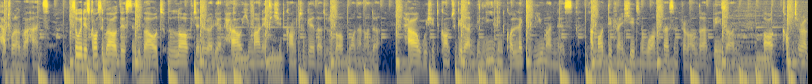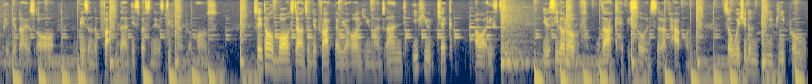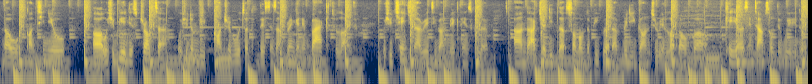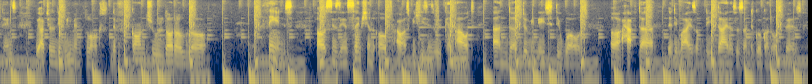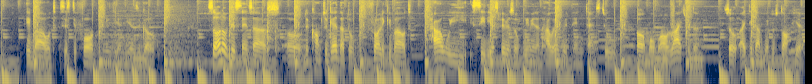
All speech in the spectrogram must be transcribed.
at one of our hands. So we discussed about this things about love generally and how humanity should come together to love one another. How we should come together and believe in collective humanness and not differentiating one person from another based on our cultural prejudice or based on the fact that this person is different from us. So it all boils down to the fact that we are all humans, and if you check our history, you see a lot of dark episodes that have happened. So we shouldn't be people that will continue. Uh, we should be a disruptor. We shouldn't be contributor to this things and bringing it back to life. We should change narrative and make things clear. And actually, some of the people that have really gone through a lot of uh, chaos in terms of the way they do things were actually the women flocks. They've gone through a lot of uh, things uh, since the inception of our species, since we came out and uh, dominate the world uh, after the demise of the dinosaurs and the Gorgonospheres about 64 million years ago. So all of these things has uh, they come together to frolic about how we see the experience of women and how everything tends to uh, move all right with them. So I think I'm going to stop here.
